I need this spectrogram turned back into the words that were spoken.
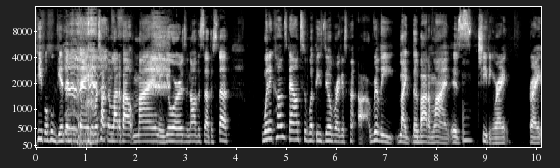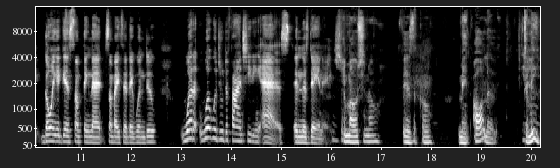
people who give into things. And we're talking a lot about mine and yours and all this other stuff. When it comes down to what these deal breakers, uh, really like the bottom line is cheating, right? Right, going against something that somebody said they wouldn't do. What what would you define cheating as in this day and age? Emotional, physical, meant all of it to me.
